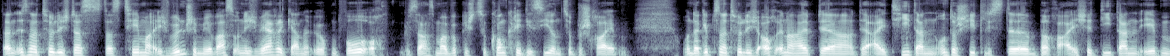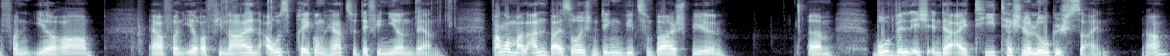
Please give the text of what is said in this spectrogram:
dann ist natürlich das, das Thema, ich wünsche mir was und ich wäre gerne irgendwo, auch, ich sage es mal, wirklich zu konkretisieren, zu beschreiben. Und da gibt es natürlich auch innerhalb der, der IT dann unterschiedlichste Bereiche, die dann eben von ihrer, ja, von ihrer finalen Ausprägung her zu definieren wären. Fangen wir mal an bei solchen Dingen wie zum Beispiel, ähm, wo will ich in der IT technologisch sein? Ja?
